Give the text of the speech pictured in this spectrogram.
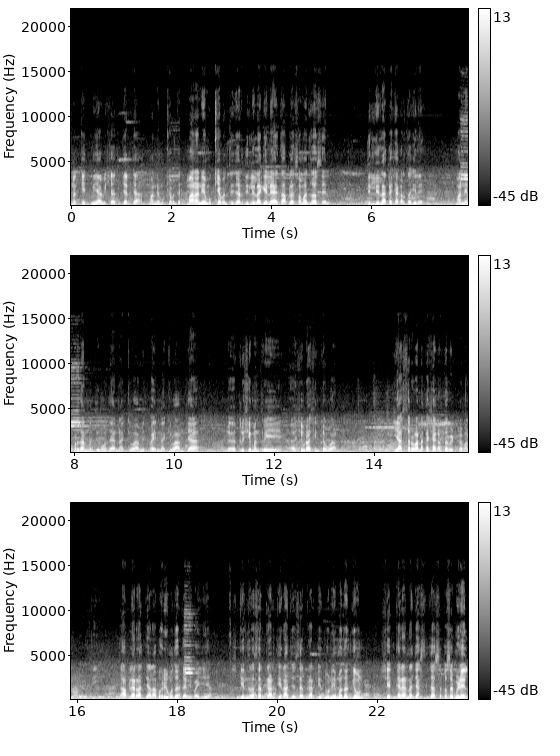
नक्कीच मी या विषयाची चर्चा माननीय मुख्यमंत्री माननीय मुख्यमंत्री जर दिल्लीला गेले आहेत तर आपल्याला समजलं असेल दिल्लीला कशाकरता गेले. माननीय प्रधानमंत्री महोदयांना किंवा अमित भाईंना किंवा आमच्या कृषीमंत्री कृषी मंत्री शिवराज सिंग चौहान या सर्वांना कशाकरता भेटतं माननीय व्यक्ती? तर आपल्या राज्याला भरीव मदत झाली पाहिजे. केंद्र सरकारची राज्य सरकारची दोन्ही मदत घेऊन शेतकऱ्यांना जास्तीत जास्त कसं मिळेल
